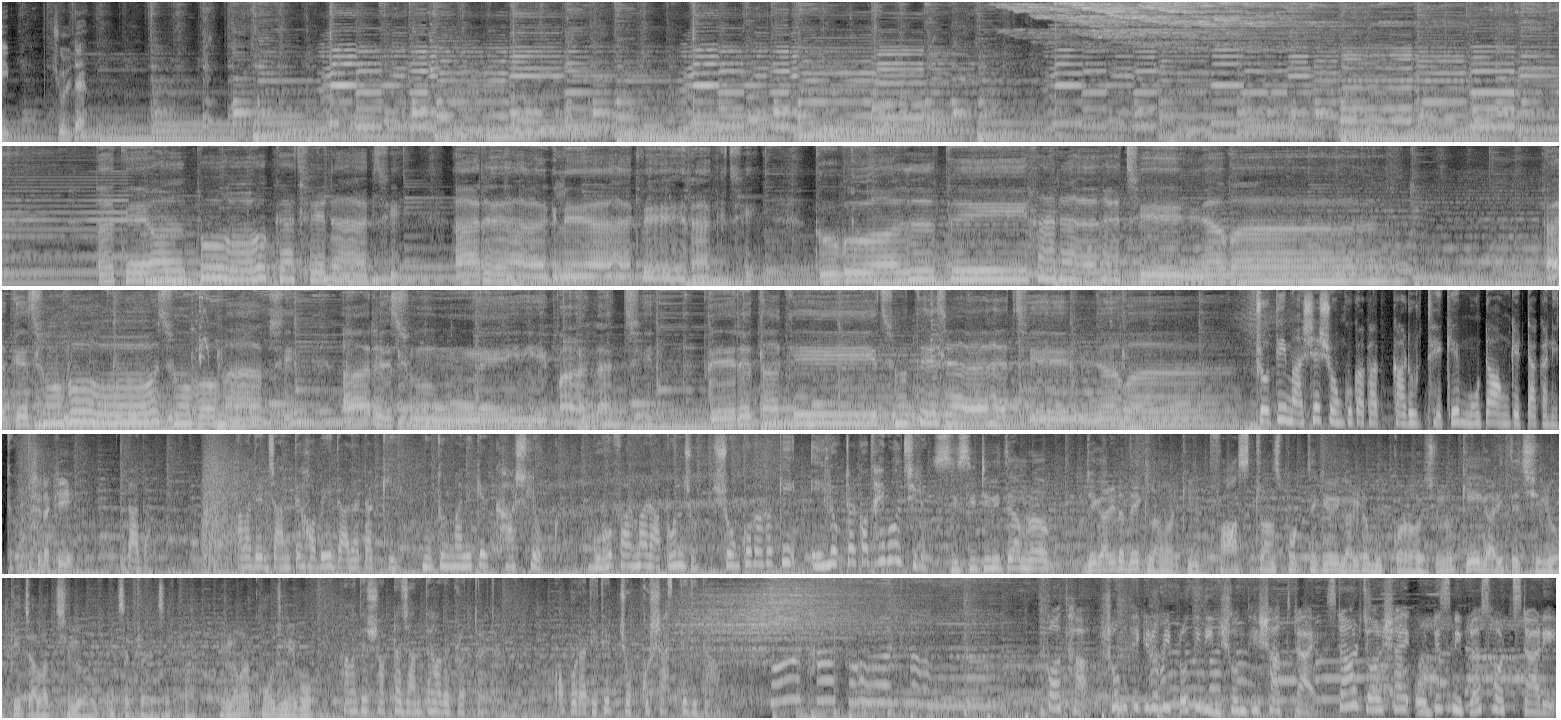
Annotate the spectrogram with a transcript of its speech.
এই চুলটা। তাকে অল্প কাছে ডাকছি আর আগলে আগলে রাখছি। তবু অল্পেই হারাচ্ছে আবার। তাকে ছুঁবো ছুঁবো ভাবছি আর ছুঁয়ে পালাচ্ছি। ফের তাকে ছুঁতে যাচ্ছে আবার। প্রতি মাসে শঙ্কু কাকা কারুর থেকে মোটা অঙ্কের টাকা নিত। সেটা কি? দাদা আমাদের জানতে হবে এই দাদাটা কি। নতুন মালিকের খাস লোক। গুহ ফার্মার আপনজন। শঙ্কু কাকা কি এই লোকটার কথাই বলছিল? সিসিটিভিতে আমরা যে গাড়িটা দেখলাম আর কি ফাস্ট ট্রান্সপোর্ট থেকে ওই গাড়িটা বুক করা হয়েছিল। কে গাড়িতে ছিল কে চালাচ্ছিল এটসেট্রা এটসেট্রা এগুলো আমরা খোঁজ নেব। আমাদের সবটা জানতে হবে প্রত্যয়টা অপরাধীদের যোগ্য শাস্তি দিতে হবে। কথা সোম থেকে রবি প্রতিদিন সন্ধে সাতটায়। স্টার জলসায় ও ডিসনি প্লাস হটস্টারে।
